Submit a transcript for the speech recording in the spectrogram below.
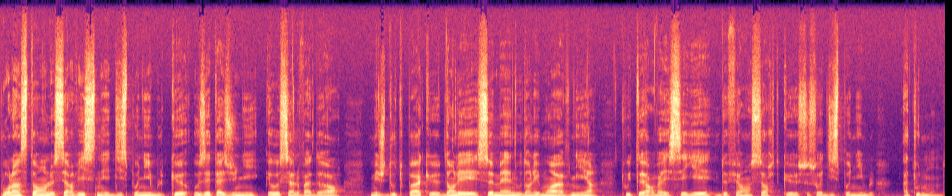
Pour l'instant, le service n'est disponible que aux États-Unis et au Salvador, mais je doute pas que dans les semaines ou dans les mois à venir, Twitter va essayer de faire en sorte que ce soit disponible à tout le monde.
